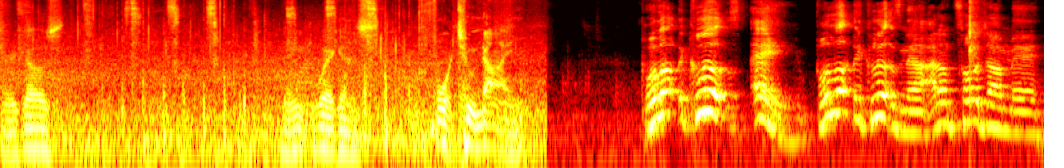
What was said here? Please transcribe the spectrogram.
Here he goes. Nate Wiggins, 429. Pull up the clips. Hey, pull up the clips now. I done told y'all, man.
